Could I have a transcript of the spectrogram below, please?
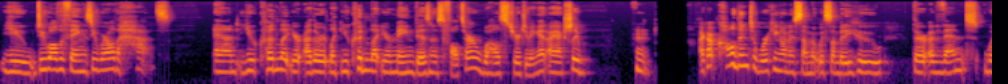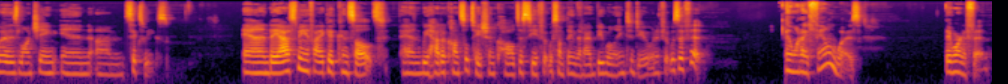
You do all the things, you wear all the hats and you could let your other like you could let your main business falter whilst you're doing it. I actually hmm, i got called into working on a summit with somebody who their event was launching in um, six weeks. And they asked me if i could consult and we had a consultation call to see if it was something that i'd be willing to do and if it was a fit. And what i found was they weren't a fit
